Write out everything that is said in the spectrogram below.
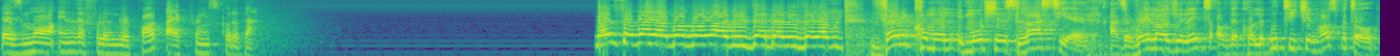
There's more in the following report by Prince Kodoga. Very common emotions last year as the renal unit of the Korle Bu Teaching Hospital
